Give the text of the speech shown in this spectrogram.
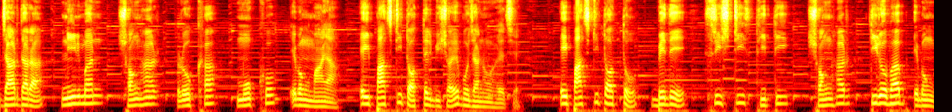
যার দ্বারা নির্মাণ সংহার, রক্ষা, মোক্ষ এবং মায়া এই পাঁচটি তত্ত্বের বিষয়ে বোঝানো হয়েছে। এই পাঁচটি তত্ত্ব বেদে সৃষ্টি, স্থিতি, সংহার, তিরোভাব এবং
